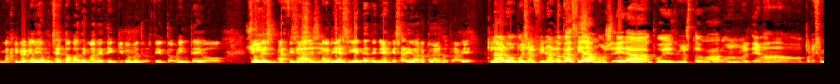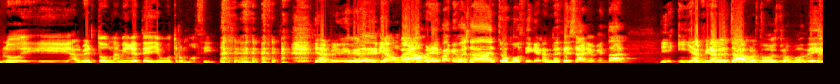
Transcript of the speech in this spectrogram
imagino que había muchas etapas de más de 100 kilómetros, 120 o... Sí, Entonces, al final, al día siguiente tenías que salir a dar pedales otra vez. Claro, pues al final lo que hacíamos era, pues nos tomábamos, hemos llegado, por ejemplo, eh, Alberto, un amiguete, llevó trombocín. y al principio le decíamos, venga, hombre, ¿para qué vas al trombocín? Que no es necesario, ¿qué tal? Y, y al final nos echábamos todos trombocín.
